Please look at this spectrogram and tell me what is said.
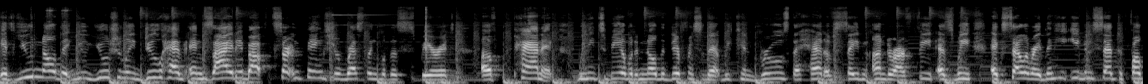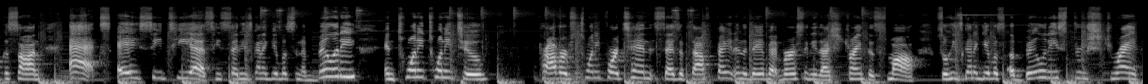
If you know that you usually do have anxiety about certain things, you're wrestling with a spirit of panic. We need to be able to know the difference so that we can bruise the head of Satan under our feet as we accelerate. Then he even said to focus on acts, A C T S. He said he's going to give us an ability in 2022 Proverbs 24:10 says, If thou faint in the day of adversity, thy strength is small. So he's going to give us abilities through strength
